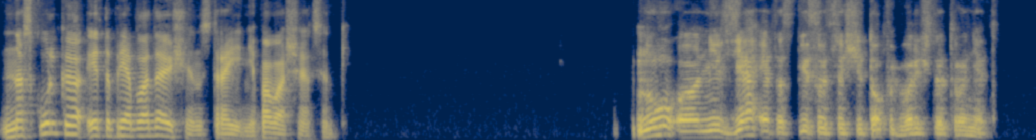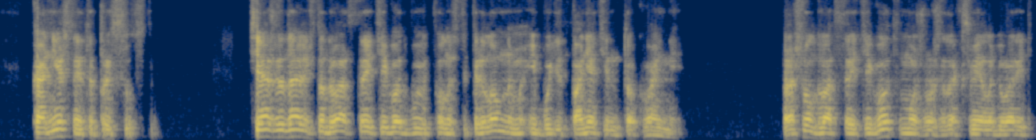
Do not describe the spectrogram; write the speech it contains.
Насколько это преобладающее настроение, по вашей оценке? Ну, э, нельзя это списывать со счетов и говорить, что этого нет. Конечно, это присутствует. Все ожидали, что 23 год будет полностью переломным и будет понятен итог войны. Прошел 23 год, можем уже так смело говорить,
